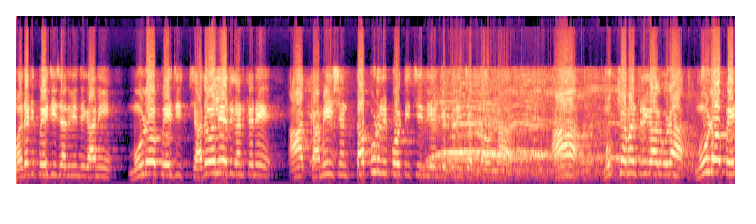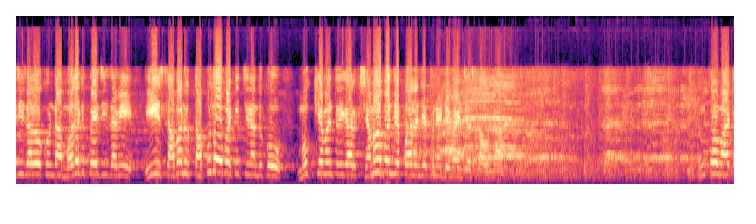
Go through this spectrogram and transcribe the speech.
మొదటి పేజీ చదివింది కానీ మూడో పేజీ చదవలేదు కనుకనే ఆ కమిషన్ తప్పుడు రిపోర్ట్ ఇచ్చింది అని చెప్పి నేను చెప్తా ఉన్నా. ఆ ముఖ్యమంత్రి గారు కూడా మూడో పేజీ చదవకుండా మొదటి పేజీ చదివి ఈ సభను తప్పుదో పట్టించినందుకు ముఖ్యమంత్రి గారు క్షమాపణ చెప్పాలని చెప్పి నేను డిమాండ్ చేస్తా ఉన్నా. ఇంకో మాట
